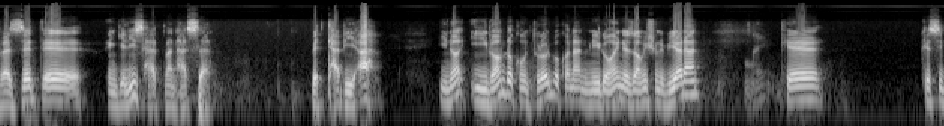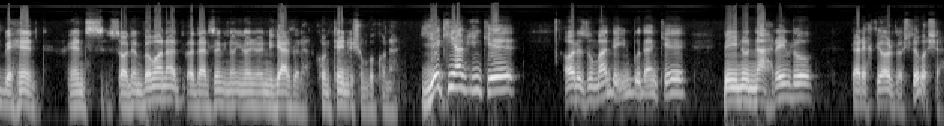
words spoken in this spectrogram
و ضد انگلیس حتما هستن. به طبیعه اینا ایران رو کنترل بکنن نیروهای نظامیشون رو بیارن که کسی به هند هند سالم بماند و در زمین اینا اینا نگر دارن کنتینشون بکنن. یکی هم این که آرزومند این بودن که بین النهرین رو در اختیار داشته باشن.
